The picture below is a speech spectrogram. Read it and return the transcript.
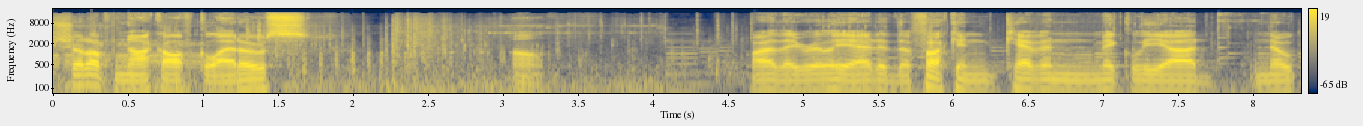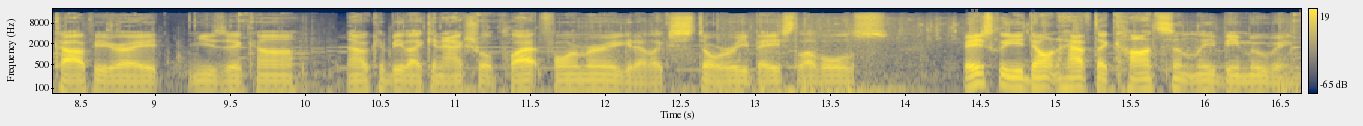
Shut up, knockoff GLaDOS. Oh. Wow, they really added the fucking Kevin MacLeod no copyright music, huh? Now it could be like an actual platformer. You could have like story-based levels. Basically, you don't have to constantly be moving.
